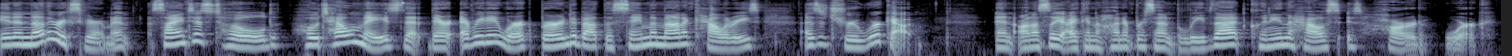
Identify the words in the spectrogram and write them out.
In another experiment, scientists told hotel maids that their everyday work burned about the same amount of calories as a true workout. And honestly, I can 100% believe that. Cleaning the house is hard work.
